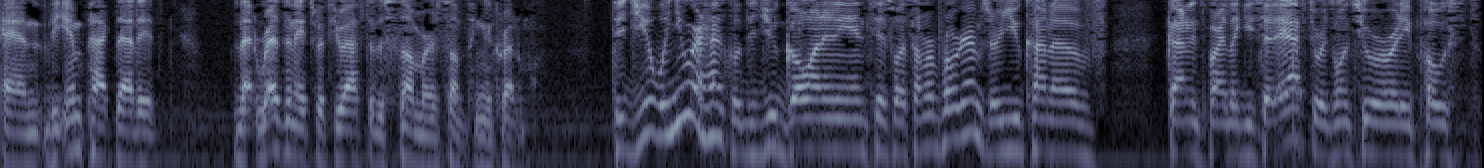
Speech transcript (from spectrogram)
and the impact that it that resonates with you after the summer is something incredible. Did you, when you were in high school, did you go on any NCSY summer programs, or you kind of got inspired, like you said, afterwards, once you were already post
